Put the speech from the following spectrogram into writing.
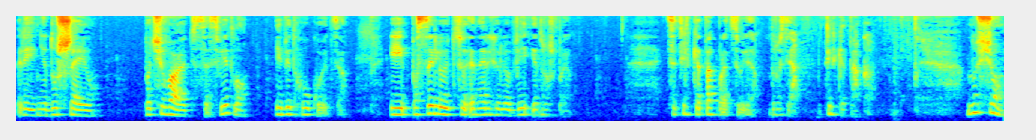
рідні душею почувають це світло і відгукуються, і посилюють цю енергію любві і дружби. Це тільки так працює, друзі. Тільки так. Ну що,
